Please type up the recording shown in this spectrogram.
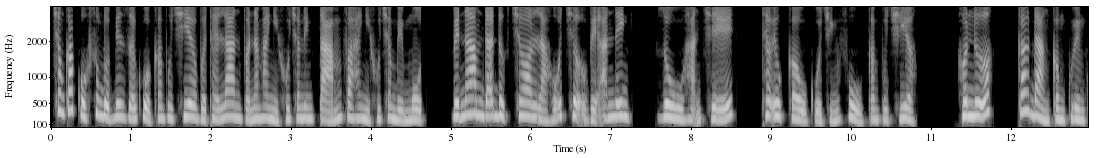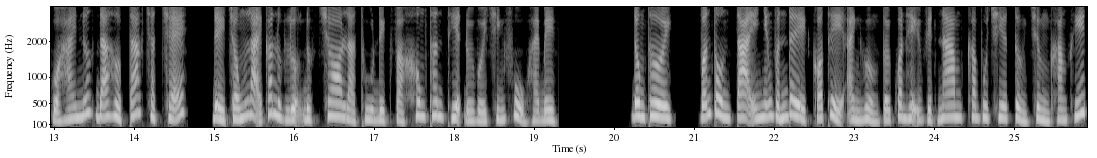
Trong các cuộc xung đột biên giới của Campuchia với Thái Lan vào năm 2008 và 2011, Việt Nam đã được cho là hỗ trợ về an ninh, dù hạn chế, theo yêu cầu của chính phủ Campuchia. Hơn nữa, các đảng cầm quyền của hai nước đã hợp tác chặt chẽ để chống lại các lực lượng được cho là thù địch và không thân thiện đối với chính phủ hai bên. Đồng thời, vẫn tồn tại những vấn đề có thể ảnh hưởng tới quan hệ Việt Nam-Campuchia tưởng chừng khăng khít.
